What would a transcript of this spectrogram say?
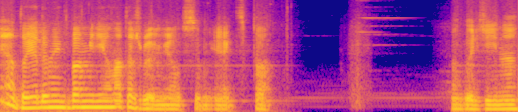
Nie, to 1,2 miliona też bym miał w sumie expa. Na godzinę.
